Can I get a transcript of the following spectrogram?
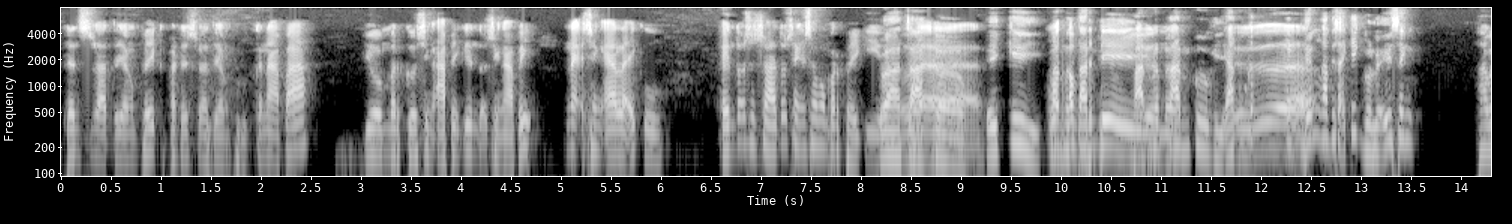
dan sesuatu yang baik kepada sesuatu yang buruk. Kenapa? Yo mergo sing apik untuk sing apik, nek sing elek iku entuk sesuatu sing iso memperbaiki. Wah, cakep. Iki panutan day, panutanku iki. Aku kan nganti saiki goleki sing Tahu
